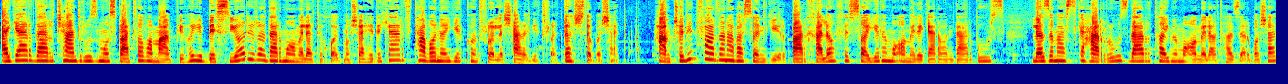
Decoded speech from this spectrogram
اگر در چند روز مثبت و منفی های بسیاری را در معاملات خود مشاهده کرد توانایی کنترل شرایط را داشته باشد همچنین فرد نوسانگیر برخلاف سایر معاملهگران در بورس لازم است که هر روز در تایم معاملات حاضر باشد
